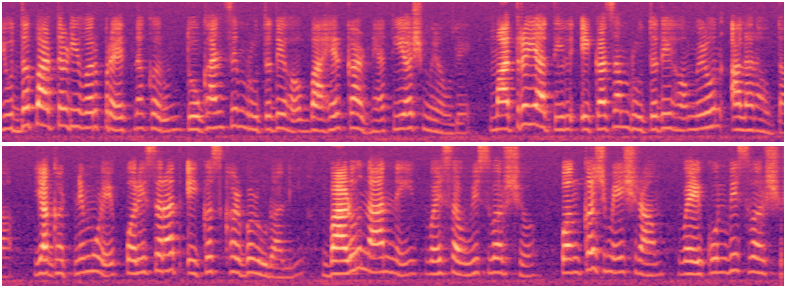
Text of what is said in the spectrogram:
युद्ध पातळीवर प्रयत्न करून दोघांचे मृतदेह बाहेर काढण्यात यश मिळवले. मात्र यातील एकाचा मृतदेह मिळून आला नव्हता. या घटनेमुळे परिसरात एकच खळबळ उडाली. बाळू नानने वय सव्वीस वर्ष पंकज मेश्राम वय एकोणवीस वर्ष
